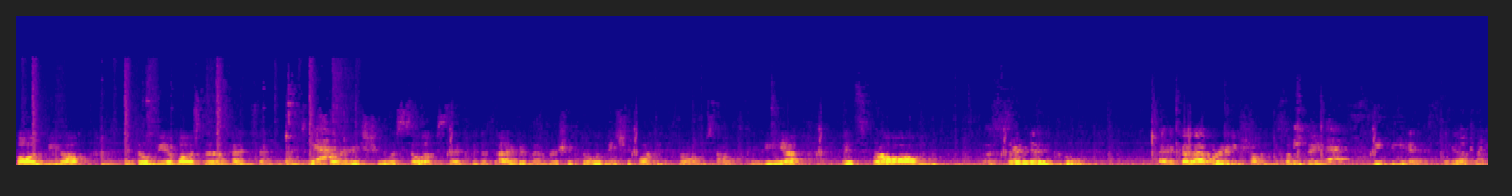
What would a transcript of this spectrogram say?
called me up and told me about the hand sanitizer Yeah. story. She was so upset because I remember she told me she bought it from South Korea. It's from a certain group, a collaboration, something. BTS. BTS, yeah. When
